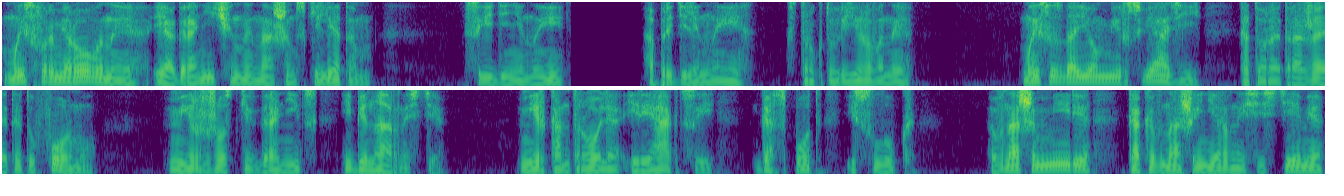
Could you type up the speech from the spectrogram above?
Мы сформированы и ограничены нашим скелетом, соединены, определены, структурированы. Мы создаем мир связей, который отражает эту форму, мир жестких границ и бинарности, мир контроля и реакций, господ и слуг. В нашем мире, как и в нашей нервной системе,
